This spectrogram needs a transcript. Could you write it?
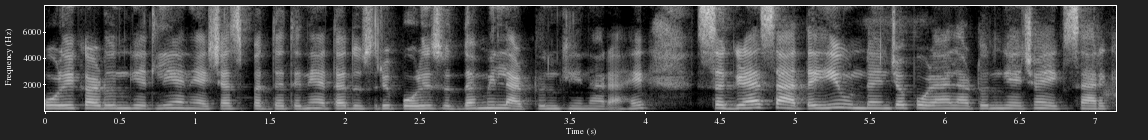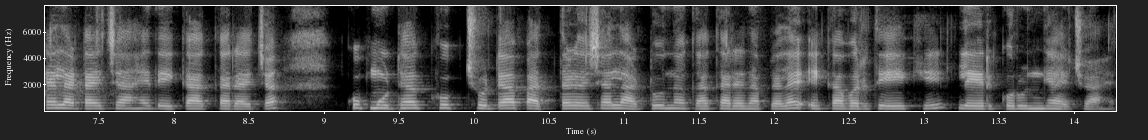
पोळी काढून घेतली आणि अशाच पद्धतीने आता दुसरी पोळीसुद्धा मी लाटून घेणार आहे. सगळ्या सातही उंड्यांच्या पोळ्या लाटून घ्यायच्या. एकसारख्या लाटायच्या आहेत एका आकाराच्या. खूप मोठ्या खूप छोट्या पातळ अशा लाटू नका कारण आपल्याला एकावरती एक हे लेअर करून घ्यायचे आहेत.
